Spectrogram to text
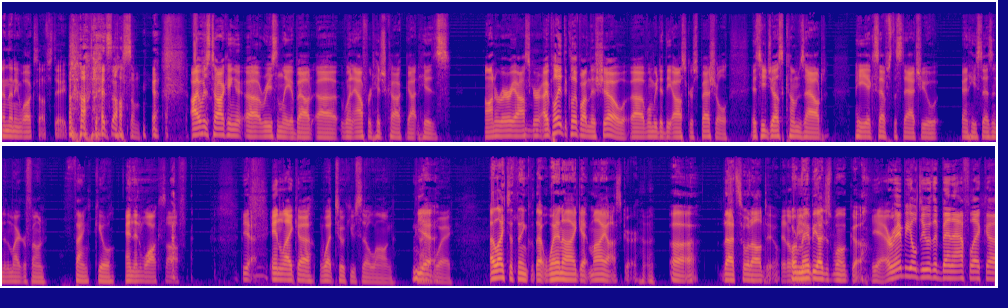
and then he walks off stage. That's awesome. Yeah. I was talking uh, recently about uh, when Alfred Hitchcock got his honorary Oscar. Mm-hmm. I played the clip on this show uh, when we did the Oscar special. Is he just comes out, he accepts the statue and he says into the microphone, "Thank you," and then walks off yeah, in like a "What took you so long?" kind Yeah. of way. I like to think that when I get my Oscar, uh, that's what I'll do, It'll or be- maybe I just won't go. Yeah, or maybe you'll do the Ben Affleck, uh,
